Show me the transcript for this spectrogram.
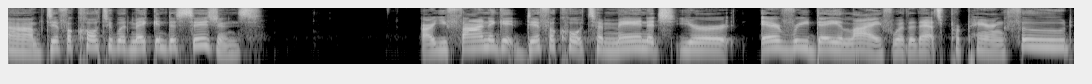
Um, difficulty with making decisions. Are you finding it difficult to manage your everyday life, whether that's preparing food,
